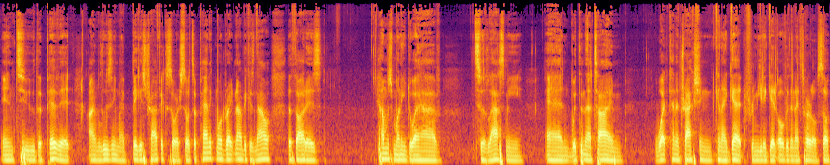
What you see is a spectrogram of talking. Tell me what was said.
into the pivot, I'm losing my biggest traffic source. So it's a panic mode right now because now the thought is how much money do I have to last me? And within that time, what kind of traction can I get for me to get over the next hurdle? So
